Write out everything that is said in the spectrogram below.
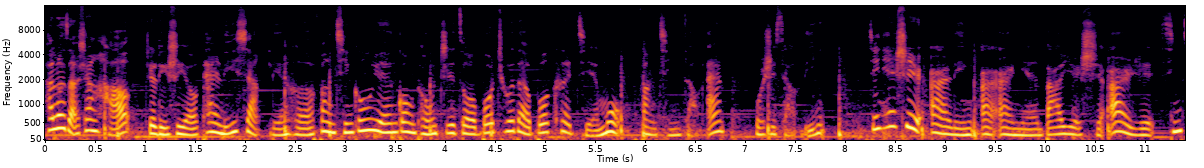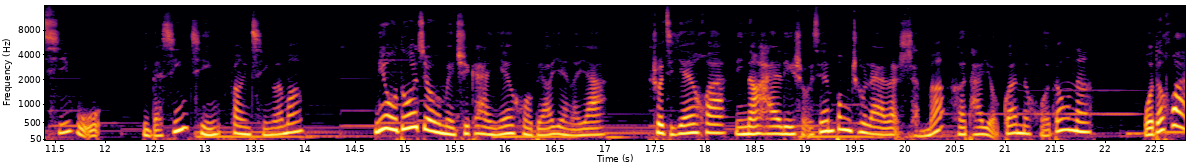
Hello，早上好，这里是由看理想联合放晴公园共同制作播出的播客节目《放晴早安》，我是小林。今天是二零二二年八月十二日，星期五。你的心情放晴了吗？你有多久没去看烟火表演了呀？说起烟花，你脑海里首先蹦出来了什么和它有关的活动呢？我的话，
